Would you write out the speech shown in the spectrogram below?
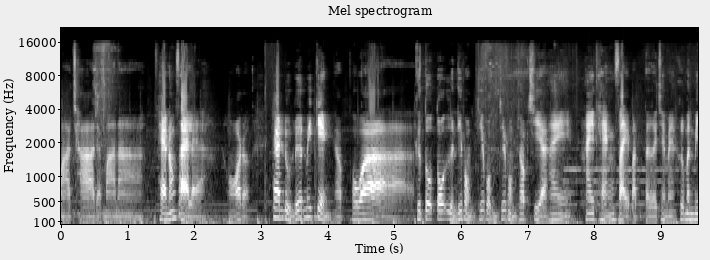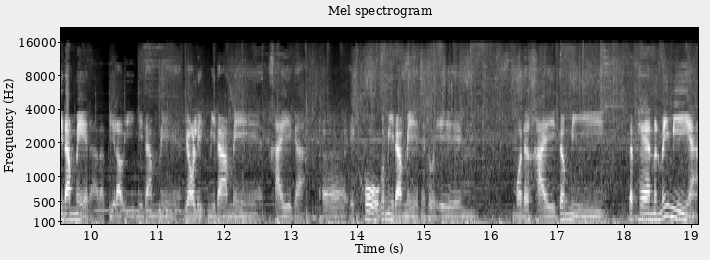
มาชาแต่มานา แพนต้องใส่แหละฮอตเหรอแพนดูดเลือดไม่เก่งครับ เพราะว่าคือตัวตัวอื่นที่ผมที่ผมที่ผมชอบเชียร์ให้ให้แทงใส่บัตเตอร์ใช่ไหมคือมันมีดาเมจอะแบบพี่เราอีมีดาเมจยอริกมีดาเมจใครอีกอะเอ่อเอ็กโคก็มีดาเมจในตัวเองโมเดอร์ไคก็มีแต่แพนมันไม่มีอะ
